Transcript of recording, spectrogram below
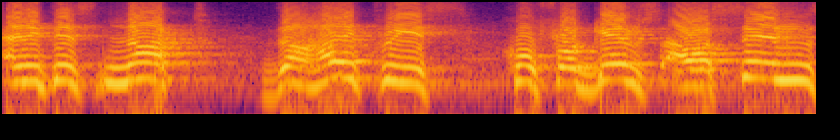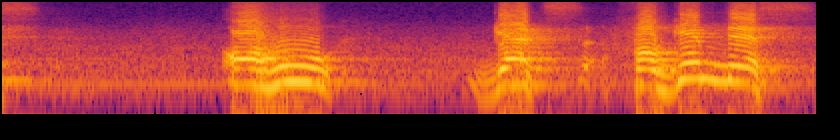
and it is not the high priest who forgives our sins or who gets forgiveness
